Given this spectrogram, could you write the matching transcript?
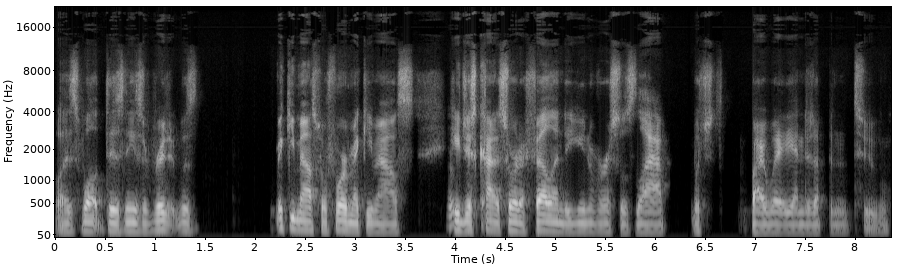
was Walt Disney's original was Mickey Mouse before Mickey Mouse. He just kind of sort of fell into Universal's lap, which by the way ended up into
